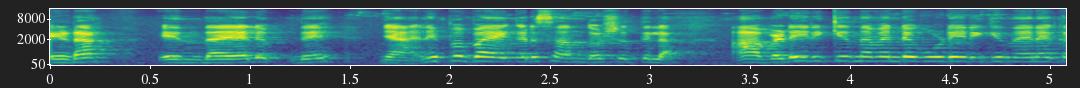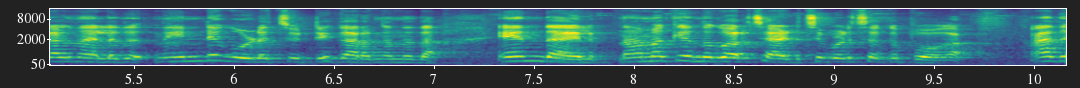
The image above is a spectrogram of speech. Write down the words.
എടാ എന്തായാലും ദേ ഞാനിപ്പോൾ ഭയങ്കര സന്തോഷത്തിലാണ് അവിടെ ഇരിക്കുന്നവന്റെ കൂടെ ഇരിക്കുന്നതിനേക്കാൾ നല്ലത് നിന്റെ കൂടെ ചുറ്റി കറങ്ങുന്നതാ. എന്തായാലും നമുക്കിന്ന് കുറച്ച് അടിച്ചു പൊളിച്ചൊക്കെ പോകാം. അത്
